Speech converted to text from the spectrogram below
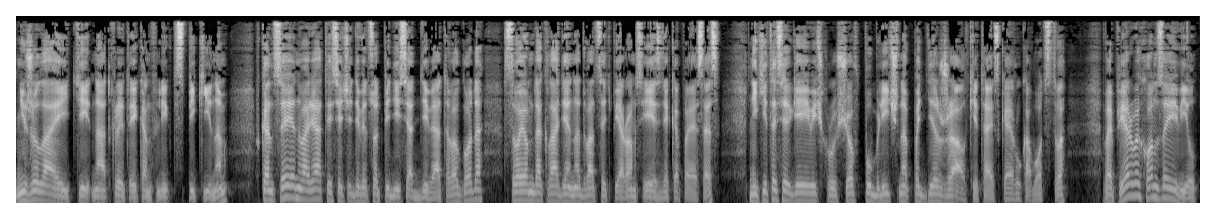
не желая идти на открытый конфликт с Пекином, в конце января 1959 года в своем докладе на 21-м съезде КПСС Никита Сергеевич Хрущев публично поддержал китайское руководство. Во-первых, он заявил,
